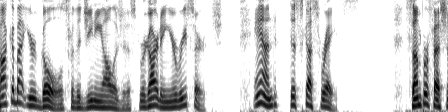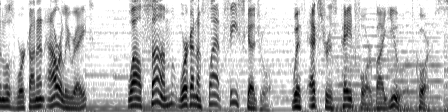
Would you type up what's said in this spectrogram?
Talk about your goals for the genealogist regarding your research, and discuss rates. Some professionals work on an hourly rate, while some work on a flat fee schedule, with extras paid for by you, of course.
